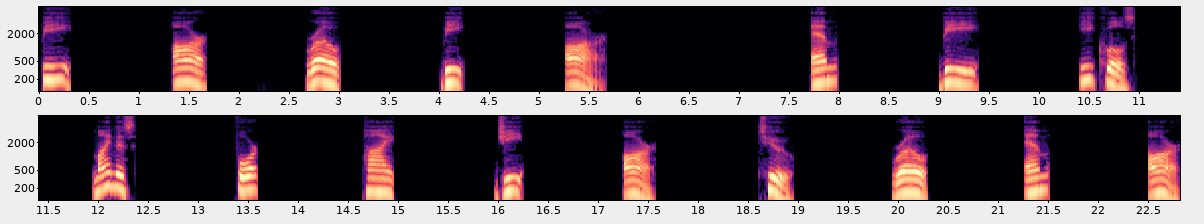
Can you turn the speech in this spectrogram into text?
b R rho B R M B equals minus four pi G R two rho M R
